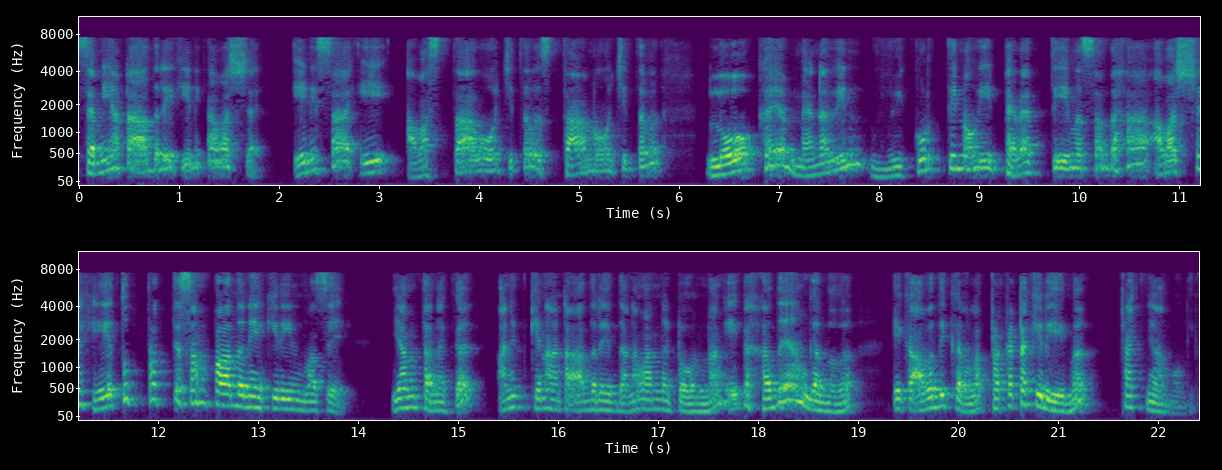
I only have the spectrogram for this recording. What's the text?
සැමියාට ආදරය කියන එක අවශ්‍යයි. ඒ නිසා ඒ අවස්ථාවෝචිතව ස්ථානෝචිතව ලෝකය මනවින් විකෘති නොවි පැවැත්වීම සඳහා අවශ්‍ය හේතු ප්‍රත්‍ය සම්පාදනය කිරීම වශයෙන් යම් තැනක අනිත් කෙනාට ආදරය දනවන්නට ඕන නම් ඒක හදයන්ගමව ඒක අවදි කරලා ප්‍රකට කිරීම ප්‍රඥා මූලික.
